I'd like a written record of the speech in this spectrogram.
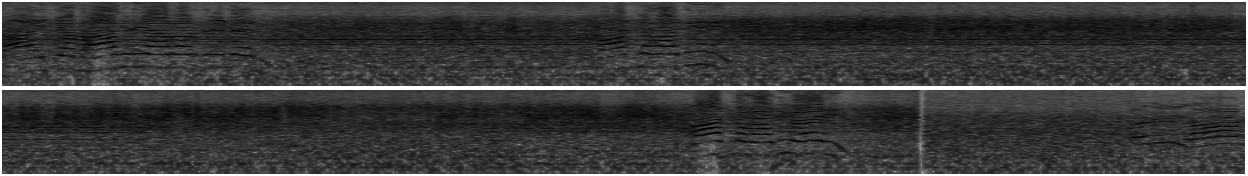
भाई क्या भाग रही आर आर ग्रेडन बाट लगा दी बाट भाई। अरे यार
